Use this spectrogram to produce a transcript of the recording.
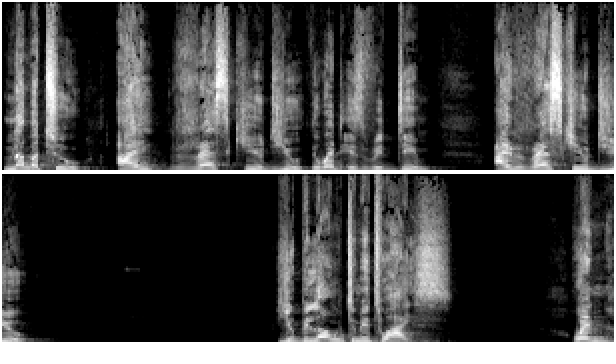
Number two, I rescued you. The word is redeem. I rescued you. You belong to me twice. When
